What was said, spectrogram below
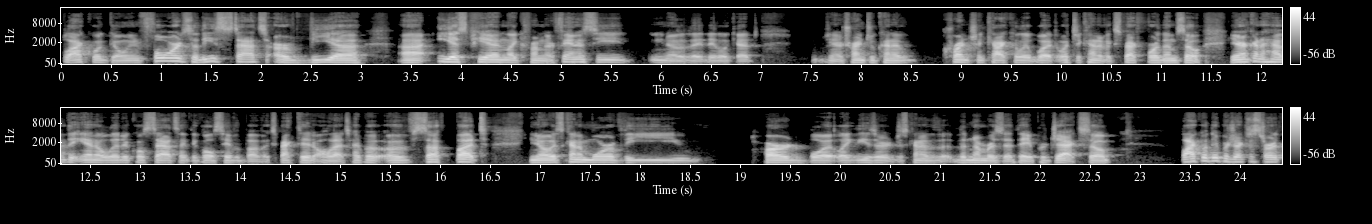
Blackwood going forward. So these stats are via uh, ESPN, like from their fantasy you know they, they look at you know trying to kind of crunch and calculate what what to kind of expect for them. So you're not going to have the analytical stats like the goal save above expected, all that type of, of stuff. But you know, it's kind of more of the hard boil. Like these are just kind of the, the numbers that they project. So Blackwood they project to start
